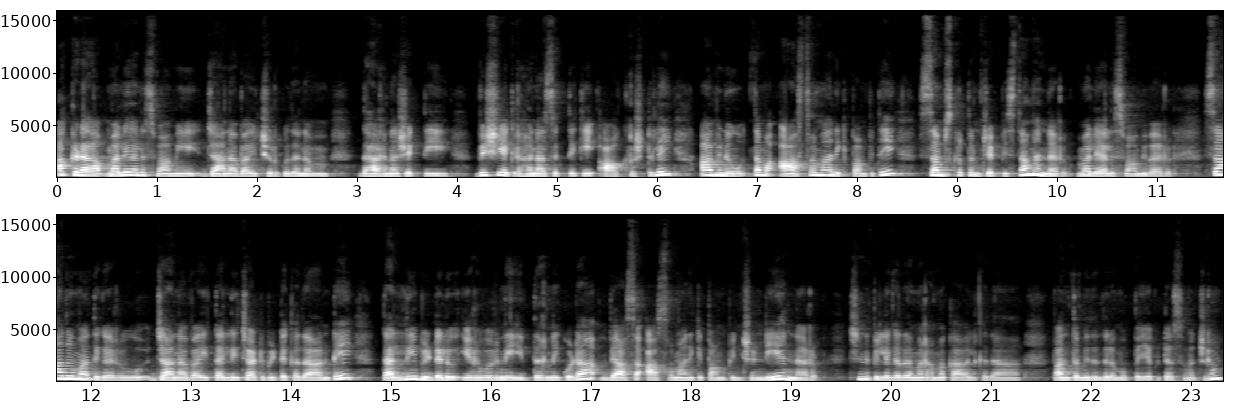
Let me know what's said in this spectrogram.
అక్కడ మలయాళ స్వామి జానాబాయి చురుకుదనం ధారణాశక్తి విషయ గ్రహణాశక్తికి ఆకృష్టులై ఆమెను తమ ఆశ్రమానికి పంపితే సంస్కృతం చెప్పిస్తామన్నారు మలయాళ స్వామివారు. సాధుమాత గారు జానాబాయి తల్లి చాటు బిడ్డ కదా అంటే తల్లి బిడ్డలు ఇరువురిని ఇద్దరిని కూడా వ్యాస ఆశ్రమానికి పంపించండి అన్నారు. చిన్నపిల్ల కదా మరి అమ్మ కావాలి కదా పంతొమ్మిది వందల ముప్పై ఒకటో సంవత్సరం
